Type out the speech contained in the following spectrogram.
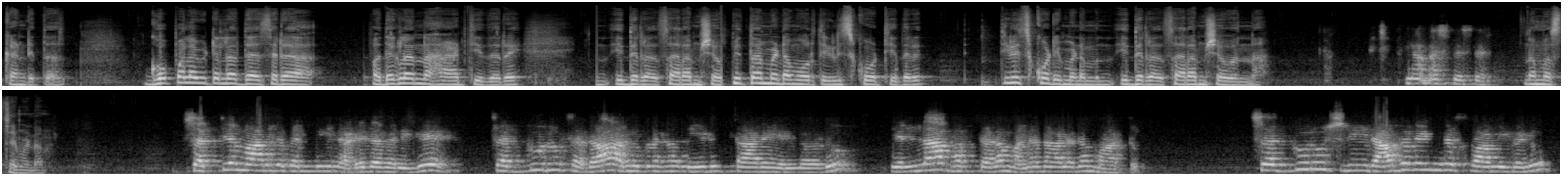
ಖಂಡಿತ. ಗೋಪಾಲ ವಿಠಲ ದಾಸರ ಪದಗಳನ್ನ ಹಾಡ್ತಿದ್ದಾರೆ. ಇದರ ಸಾರಾಂಶ ಸ್ಮಿತಾ ಮೇಡಮ್ ಅವರು ತಿಳಿಸ್ಕೊಡ್ತಿದ್ದಾರೆ. ತಿಳಿಸ್ಕೊಡಿ ಮೇಡಮ್ ಇದರ ಸಾರಾಂಶವನ್ನ. ನಮಸ್ತೆ ಸರ್. ನಮಸ್ತೆ ಮೇಡಮ್. ಸತ್ಯ ಮಾರ್ಗದಲ್ಲಿ ನಡೆದವರಿಗೆ ಸದ್ಗುರು ಸದಾ ಅನುಗ್ರಹ ನೀಡುತ್ತಾರೆ ಎನ್ನುವುದು ಎಲ್ಲಾ ಭಕ್ತರ ಮನದಾಳದ ಮಾತು. ಸದ್ಗುರು ಶ್ರೀ ರಾಘವೇಂದ್ರ ಸ್ವಾಮಿಗಳು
